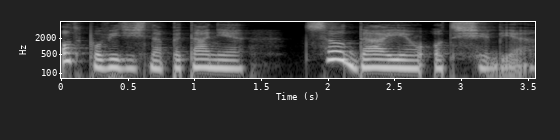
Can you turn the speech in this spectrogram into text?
odpowiedzieć na pytanie, co daję od siebie.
